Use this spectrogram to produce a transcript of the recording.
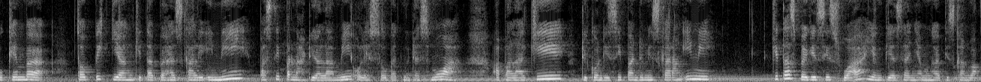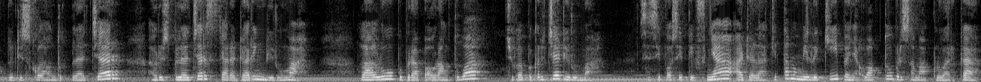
Oke Mbak, topik yang kita bahas kali ini pasti pernah dialami oleh sobat muda semua, apalagi di kondisi pandemi sekarang ini. Kita sebagai siswa yang biasanya menghabiskan waktu di sekolah untuk belajar, harus belajar secara daring di rumah. Lalu beberapa orang tua juga bekerja di rumah. Sisi positifnya adalah kita memiliki banyak waktu bersama keluarga.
